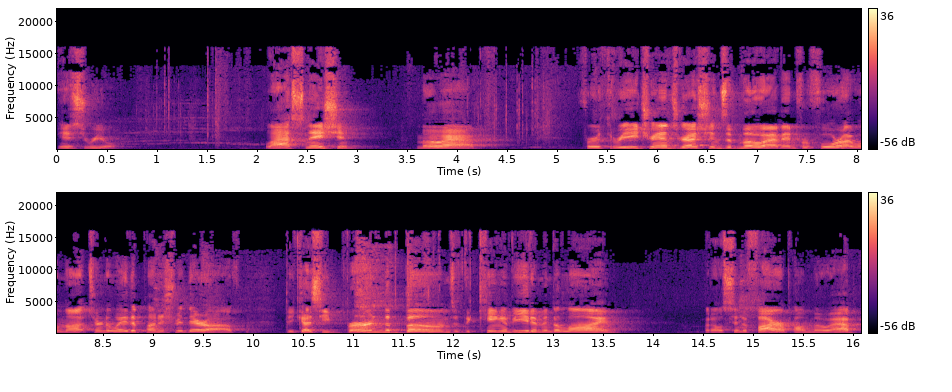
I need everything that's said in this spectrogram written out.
Israel. Last nation, Moab. For three transgressions of Moab, and for four I will not turn away the punishment thereof, because he burned the bones of the king of Edom into lime. But I'll send a fire upon Moab,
